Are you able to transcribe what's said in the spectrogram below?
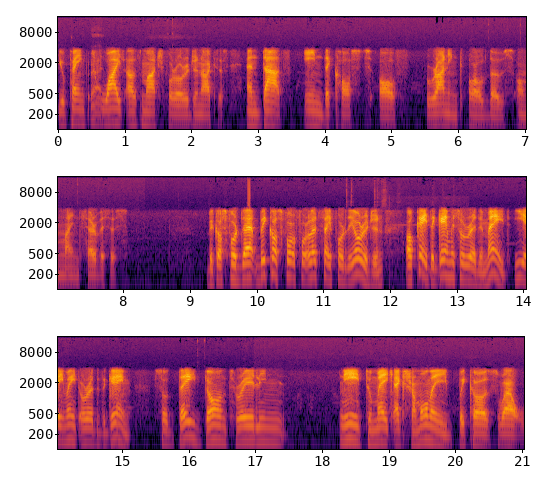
You're paying Right. twice as much for Origin Access, and that's in the cost of running all those online services. Because for them, because for for let's say for the Origin, okay, the game is already made. EA made already the game, so they don't really need to make extra money because well,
